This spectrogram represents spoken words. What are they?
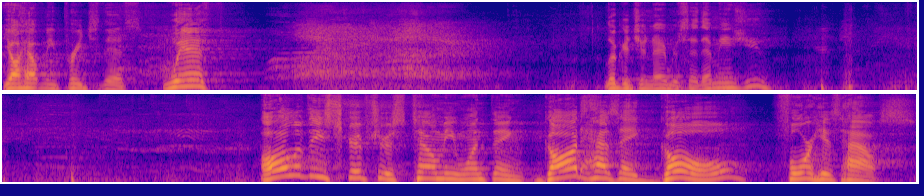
Y'all help me preach this. With Look at your neighbor say, that means you. All of these scriptures tell me one thing God has a goal for his house.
